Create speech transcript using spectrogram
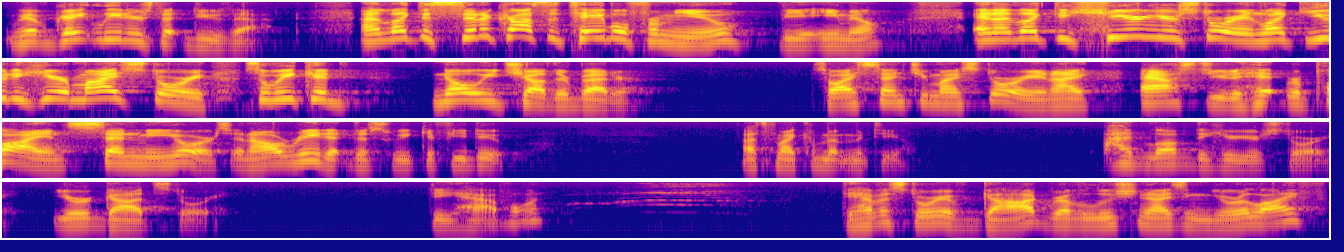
We have great leaders that do that. And I'd like to sit across the table from you via email, and I'd like to hear your story and like you to hear my story so we could know each other better. So I sent you my story and I asked you to hit reply and send me yours. And I'll read it this week if you do. That's my commitment to you. I'd love to hear your story, your God story. Do you have one? Do you have a story of God revolutionizing your life?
